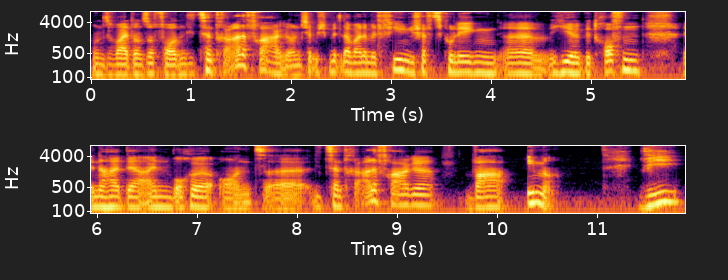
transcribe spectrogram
und so weiter und so fort. Und die zentrale Frage, und ich habe mich mittlerweile mit vielen Geschäftskollegen äh, hier getroffen innerhalb der einen Woche, und äh, die zentrale Frage war immer, wie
